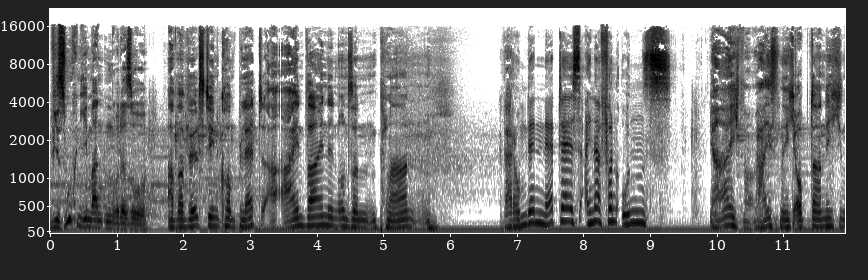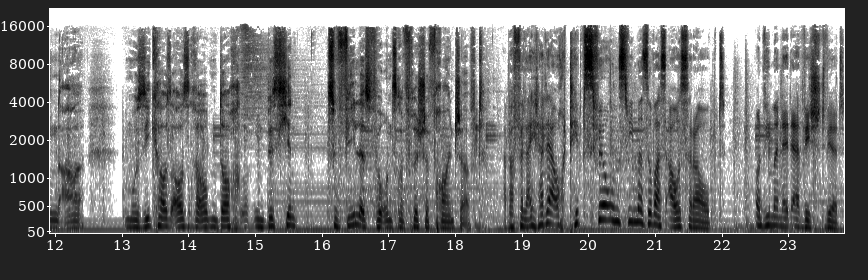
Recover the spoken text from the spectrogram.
wir suchen jemanden oder so. Aber willst du ihn komplett einweihen in unseren Plan? Warum denn nicht? Der ist einer von uns. Ja, ich weiß nicht, ob da nicht ein äh, Musikhaus ausrauben doch ein bisschen zu viel ist für unsere frische Freundschaft. Aber vielleicht hat er auch Tipps für uns, wie man sowas ausraubt. Und wie man nicht erwischt wird.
